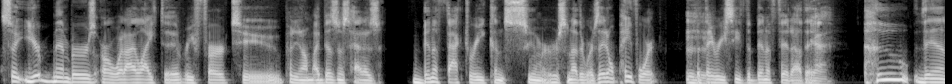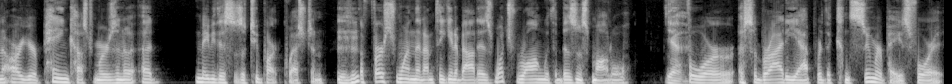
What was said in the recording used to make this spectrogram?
So your members are what I like to refer to, putting on my business hat as benefactory consumers. In other words, they don't pay for it, mm-hmm. but they receive the benefit of it. Yeah. Who then are your paying customers? And a, a maybe this is a two part question. Mm-hmm. The first one that I'm thinking about is what's wrong with the business model yeah. for a sobriety app where the consumer pays for it.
